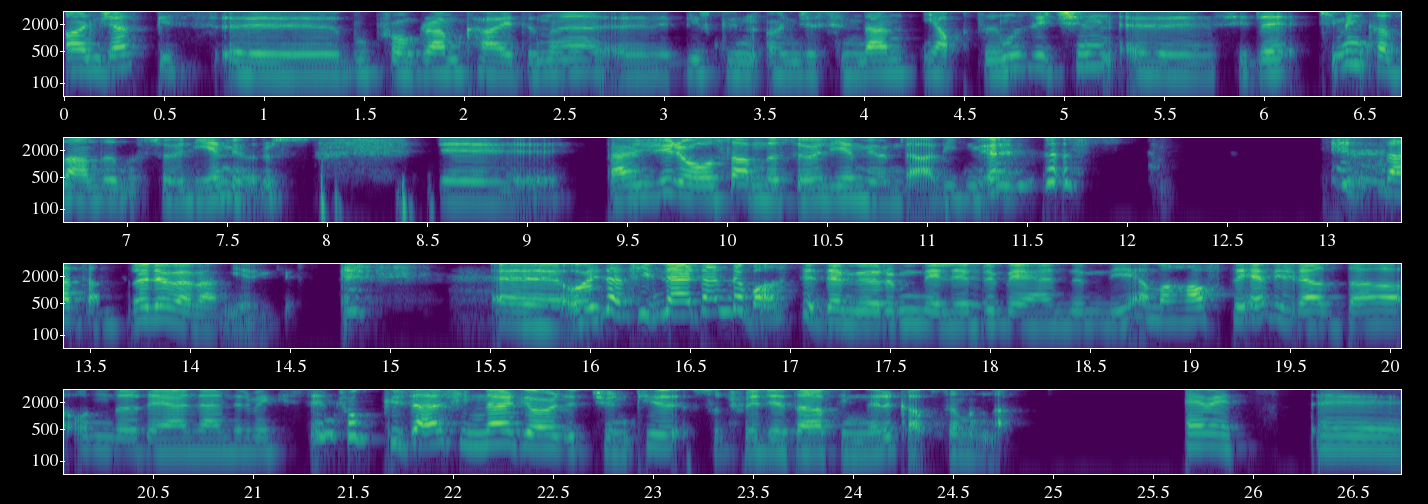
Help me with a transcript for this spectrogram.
Ancak biz e, bu program kaydını e, bir gün öncesinden yaptığımız için e, size kimin kazandığını söyleyemiyoruz. E, ben jüri olsam da söyleyemiyorum daha bilmiyorum. Zaten söylememem gerekir. Ee, o yüzden filmlerden de bahsedemiyorum neleri beğendim diye ama haftaya biraz daha onu da değerlendirmek isterim. Çok güzel filmler gördük çünkü suç ve ceza filmleri kapsamında. Evet, e,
